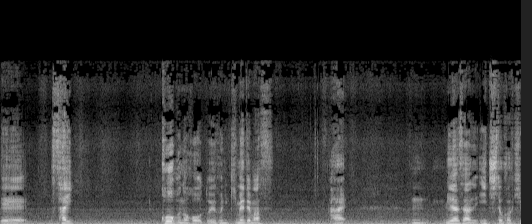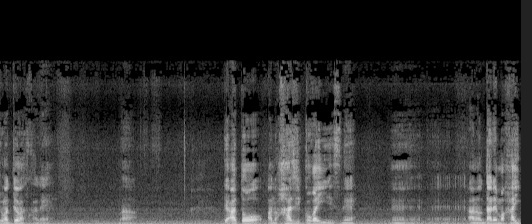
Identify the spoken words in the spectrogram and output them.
えー、最後部の方という風に決めてます。はい。うん。皆さん位置とか決まってますかね？まあ。で、あと、あの、端っこがいいですね。えー、あの、誰も入っ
